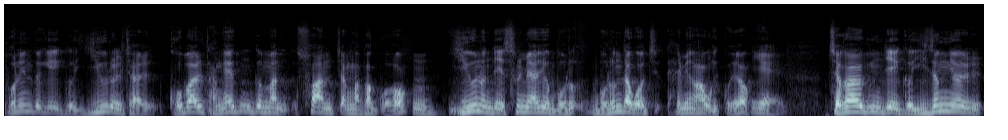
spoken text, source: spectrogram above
본인도 그 이유를 잘 고발 당한 것만 소환장만 받고 음. 이유는 이제 설명하기 모르, 모른다고 해명하고 있고요. 예. 제가 이제 그 이정열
